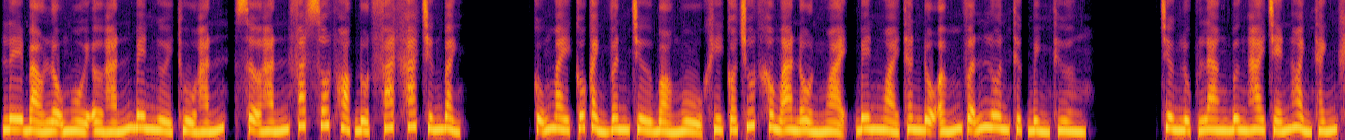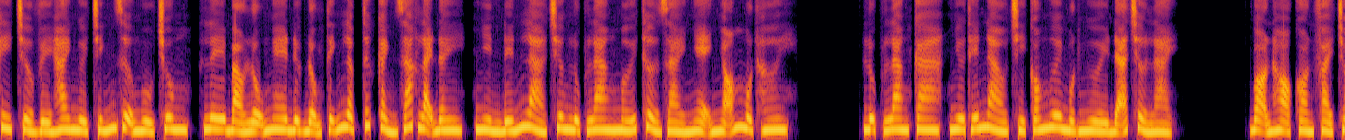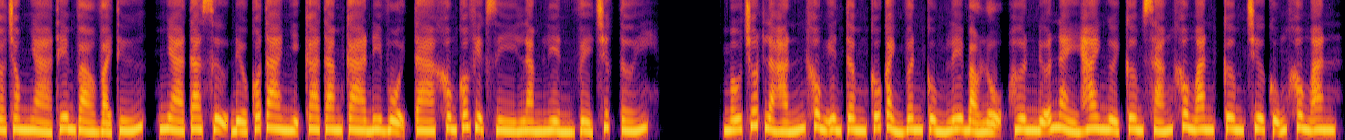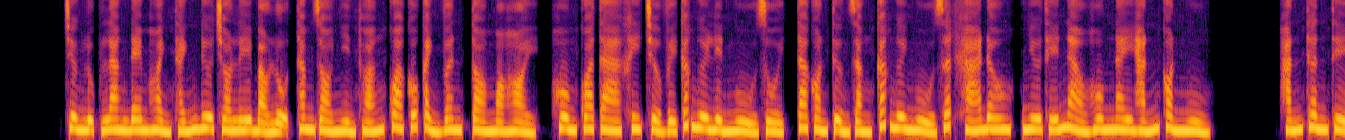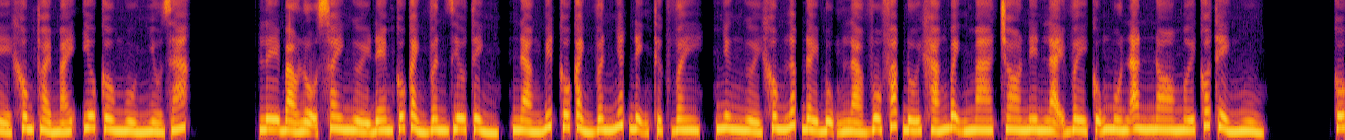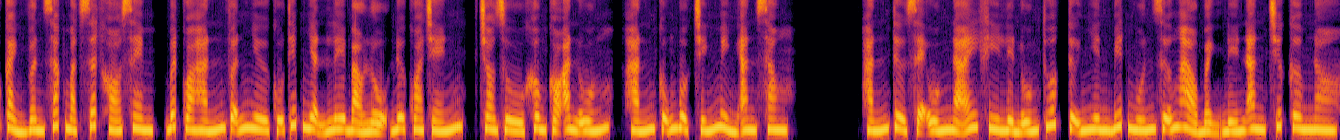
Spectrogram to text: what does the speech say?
Lê Bảo Lộ ngồi ở hắn bên người thủ hắn, sợ hắn phát sốt hoặc đột phát khác chứng bệnh. Cũng may cố cảnh vân trừ bỏ ngủ khi có chút không an ổn ngoại, bên ngoài thân độ ấm vẫn luôn thực bình thường. Trương Lục Lang bưng hai chén hoành thánh khi trở về hai người chính dựa ngủ chung, Lê Bảo Lộ nghe được động tĩnh lập tức cảnh giác lại đây, nhìn đến là Trương Lục Lang mới thở dài nhẹ nhõm một hơi. Lục Lang ca, như thế nào chỉ có ngươi một người đã trở lại. Bọn họ còn phải cho trong nhà thêm vào vài thứ, nhà ta sự đều có ta nhị ca tam ca đi vội ta không có việc gì làm liền về trước tới. Mấu chốt là hắn không yên tâm cố cảnh vân cùng Lê Bảo Lộ hơn nữa này hai người cơm sáng không ăn cơm trưa cũng không ăn. Trương Lục Lang đem Hoành Thánh đưa cho Lê Bảo Lộ thăm dò nhìn thoáng qua Cố Cảnh Vân tò mò hỏi, hôm qua ta khi trở về các ngươi liền ngủ rồi, ta còn tưởng rằng các ngươi ngủ rất khá đâu, như thế nào hôm nay hắn còn ngủ. Hắn thân thể không thoải mái yêu cầu ngủ nhiều giấc. Lê Bảo Lộ xoay người đem Cố Cảnh Vân diêu tỉnh, nàng biết Cố Cảnh Vân nhất định thực vây, nhưng người không lấp đầy bụng là vô pháp đối kháng bệnh ma cho nên lại vây cũng muốn ăn no mới có thể ngủ. Cố Cảnh Vân sắc mặt rất khó xem, bất quá hắn vẫn như cũ tiếp nhận Lê Bảo Lộ đưa qua chén, cho dù không có ăn uống, hắn cũng buộc chính mình ăn xong. Hắn từ sẽ uống nãi khi liền uống thuốc tự nhiên biết muốn dưỡng hảo bệnh đến ăn trước cơm no.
